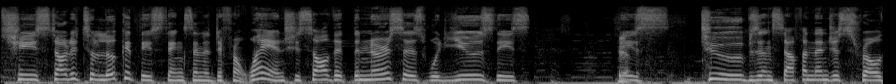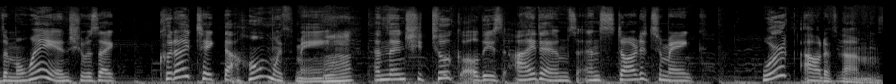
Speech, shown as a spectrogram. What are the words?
she started to look at these things in a different way. And she saw that the nurses would use these Yeah. these tubes and stuff and then just throw them away. And she was like, could I take that home with me? Mm-hmm. And then she took all these items and started to make work out of them.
